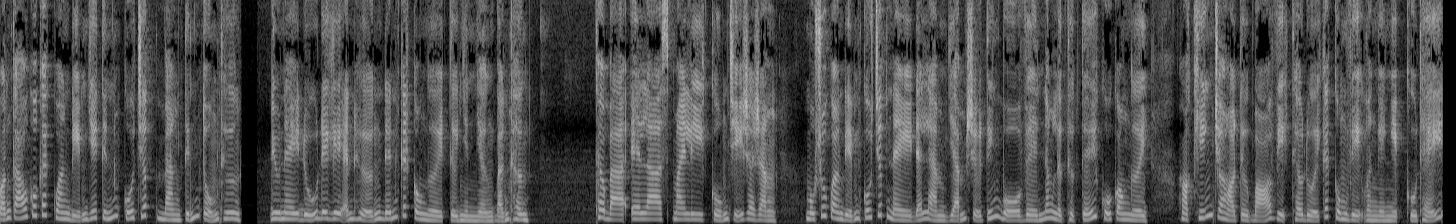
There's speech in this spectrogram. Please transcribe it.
quảng cáo có các quan điểm giới tính cố chấp mang tính tổn thương. Điều này đủ để gây ảnh hưởng đến cách con người tự nhìn nhận bản thân. Theo bà Ella Smiley cũng chỉ ra rằng, một số quan điểm cố chấp này đã làm giảm sự tiến bộ về năng lực thực tế của con người – hoặc khiến cho họ từ bỏ việc theo đuổi các công việc và nghề nghiệp cụ thể.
